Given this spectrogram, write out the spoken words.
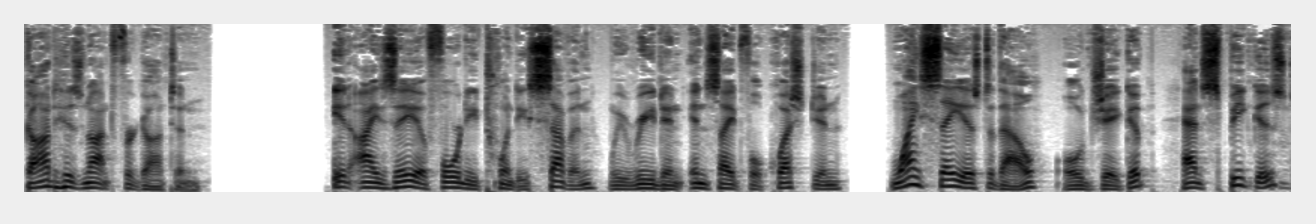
God has not forgotten. In Isaiah 40:27, we read an insightful question why sayest thou, O Jacob, and speakest,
